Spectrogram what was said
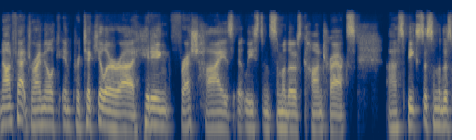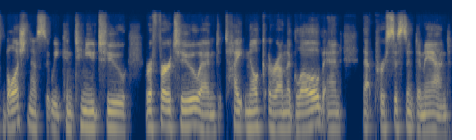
Non fat dry milk, in particular, uh, hitting fresh highs, at least in some of those contracts. Uh, speaks to some of this bullishness that we continue to refer to and tight milk around the globe and that persistent demand.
